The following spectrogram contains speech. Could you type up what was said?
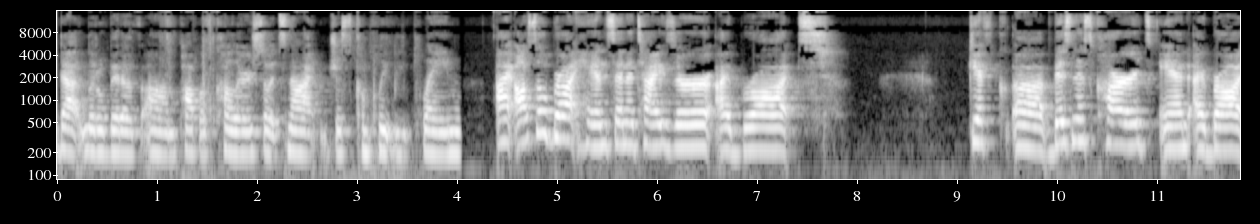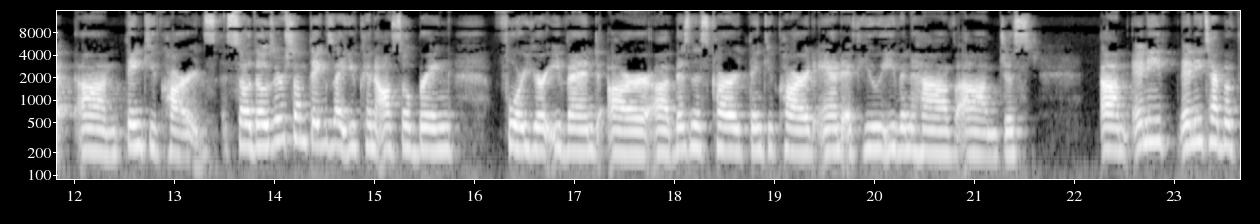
that little bit of um, pop of color so it's not just completely plain. I also brought hand sanitizer. I brought gift uh, business cards and I brought um, thank you cards. So those are some things that you can also bring for your event our uh, business card, thank you card, and if you even have um, just um, any any type of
